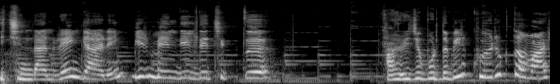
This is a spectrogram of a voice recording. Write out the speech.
İçinden rengarenk bir mendil de çıktı. Ayrıca burada bir kuyruk da var.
